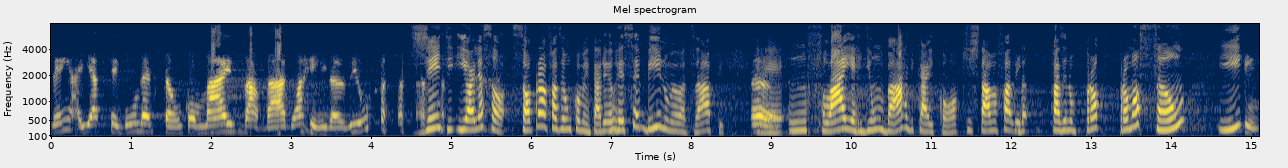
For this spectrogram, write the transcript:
vem aí a segunda edição com mais babado ainda, viu? Gente, e olha só, só para fazer um comentário, eu recebi no meu WhatsApp ah. é, um flyer de um bar de Caicó que estava fa fazendo pro promoção e Sim,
